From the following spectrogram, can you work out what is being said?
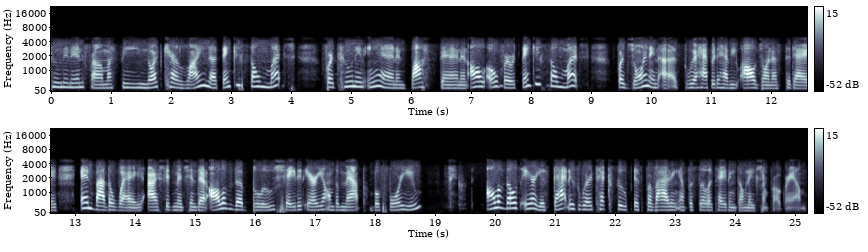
tuning in from. I see North Carolina. Thank you so much for tuning in and Boston and all over. Thank you so much for joining us. We're happy to have you all join us today. And by the way, I should mention that all of the blue shaded area on the map before you, all of those areas, that is where TechSoup is providing and facilitating donation programs.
